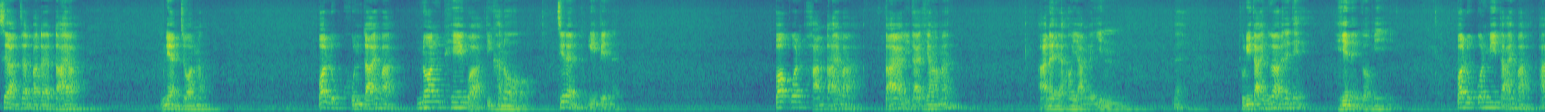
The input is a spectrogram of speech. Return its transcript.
เสื้ออันจันปาได้ตายอะเนี่ยจอนนะป้อนลูกคุณตายมานอนเพกว่าติคานอจีเรนถูกลีเป็นนะปอกวนผ่านตายมาตายอะไรตายเที่ยงมั้ยอันนี้เขาอยากได้ยินนะถูกลีตายคืออะไรเท่ เห็นไหนก็มีป้อลูกคนมีตายมาอา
